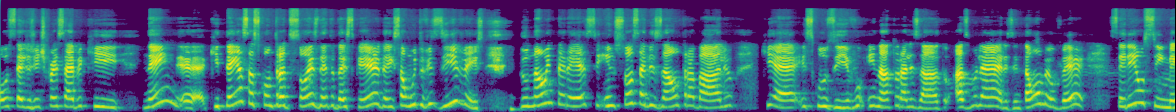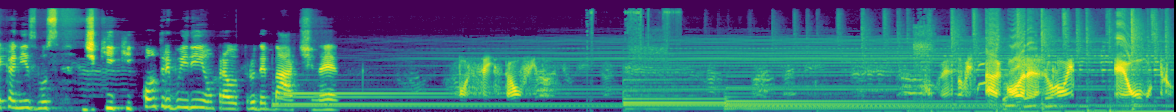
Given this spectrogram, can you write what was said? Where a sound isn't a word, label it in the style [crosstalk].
ou seja, a gente percebe que nem é, que tem essas contradições dentro da esquerda e são muito visíveis do não interesse em socializar um trabalho que é exclusivo e naturalizado às mulheres. Então, ao meu ver, seriam sim mecanismos de que, que contribuiriam para o debate, né? Você está ouvindo? Agora, Luiz é outro.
